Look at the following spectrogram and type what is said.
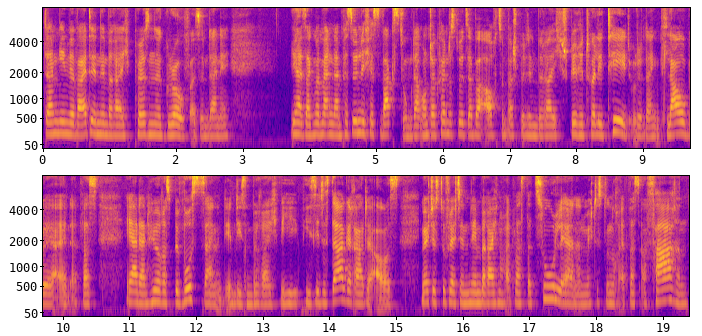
Dann gehen wir weiter in den Bereich Personal Growth, also in deine ja, sagen wir mal, in dein persönliches Wachstum. Darunter könntest du jetzt aber auch zum Beispiel den Bereich Spiritualität oder dein Glaube, etwas, ja, dein höheres Bewusstsein in diesem Bereich. Wie, wie sieht es da gerade aus? Möchtest du vielleicht in dem Bereich noch etwas dazulernen? Möchtest du noch etwas erfahren?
